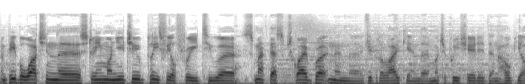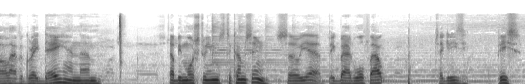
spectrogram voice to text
And people watching the stream on YouTube, please feel free to uh, smack that subscribe button and uh, give it a like, and uh, much appreciated. And I hope you all have a great day, and um, there'll be more streams to come soon. So yeah, Big Bad Wolf out. Take it easy. Peace.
